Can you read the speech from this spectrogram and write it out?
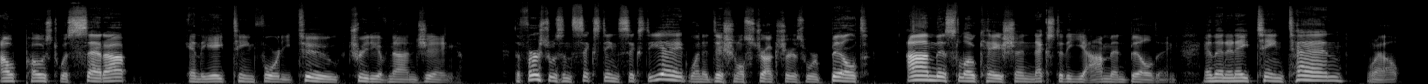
outpost was set up, and the 1842 Treaty of Nanjing. The first was in 1668 when additional structures were built on this location next to the Yamen building. And then in 1810, well,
